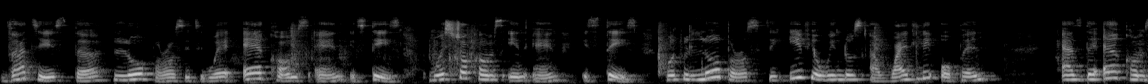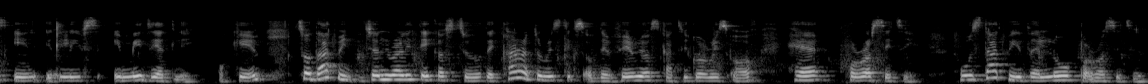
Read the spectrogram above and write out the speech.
That is the low porosity where air comes and it stays. Moisture comes in and it stays. But with low porosity, if your windows are widely open, as the air comes in, it leaves immediately. Okay, so that will generally take us to the characteristics of the various categories of hair porosity. We'll start with the low porosity.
